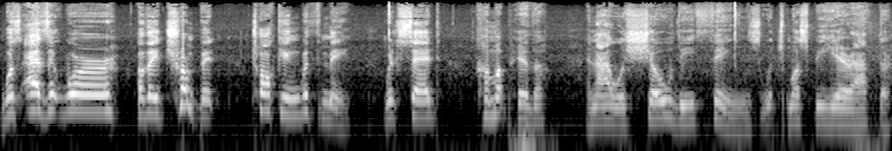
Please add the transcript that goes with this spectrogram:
was as it were of a trumpet talking with me, which said, Come up hither, and I will show thee things which must be hereafter.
